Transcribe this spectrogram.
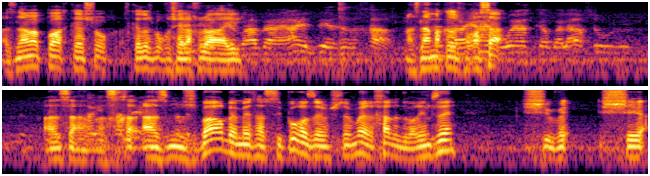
אז למה פה הקדוש ברוך הוא שלח לו העיל? אז למה הקדוש ברוך הוא עשה? אז, אז, אז מוסבר באמת הסיפור הזה, שאתה אומר, אחד הדברים זה. שיצחק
